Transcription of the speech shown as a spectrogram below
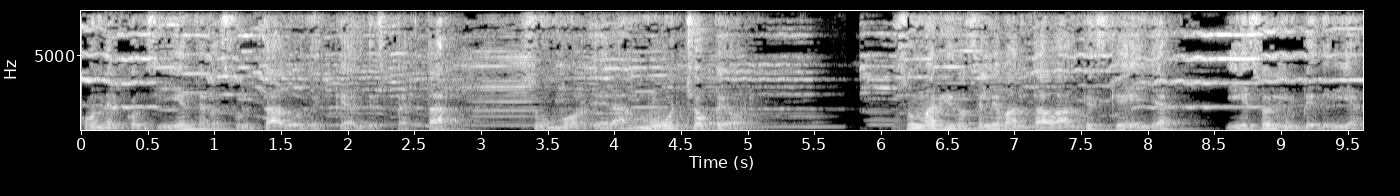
con el consiguiente resultado de que al despertar su humor era mucho peor. Su marido se levantaba antes que ella y eso le impediría,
